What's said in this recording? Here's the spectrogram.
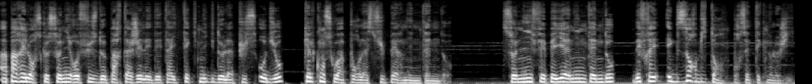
apparaît lorsque Sony refuse de partager les détails techniques de la puce audio qu'elle conçoit pour la Super Nintendo. Sony fait payer à Nintendo des frais exorbitants pour cette technologie.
